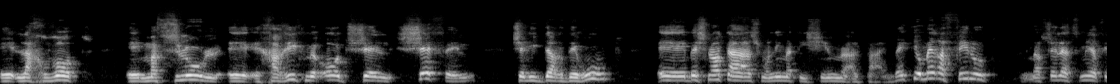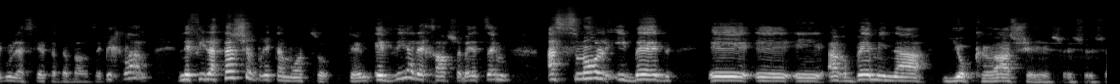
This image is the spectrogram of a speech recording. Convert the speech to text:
לחוות מסלול חריף מאוד של שפל, של הידרדרות אה, בשנות ה-80, ה-90, 2000. והייתי אומר אפילו, מרשה לעצמי אפילו להזכיר את הדבר הזה. בכלל, נפילתה של ברית המועצות, כן, הביאה לכך שבעצם השמאל איבד אה, אה, אה, הרבה מן היוקרה ש, ש, ש, ש,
